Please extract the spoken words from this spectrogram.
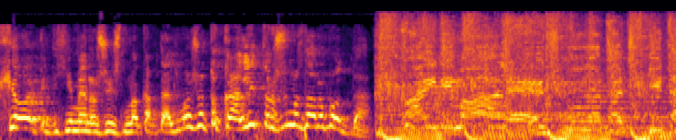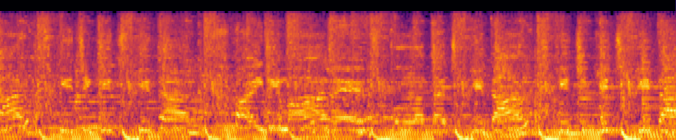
πιο επιτυχημένο σύστημα καπιταλισμός είναι το καλύτερο σύστημα στην ανθρωπότητα Αϊτι μάλε τσικούγατα τσικιτά τσικι τσικιτά Αϊτι μάλε τσικούγατα τσικιτά τσικι τσικιτά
